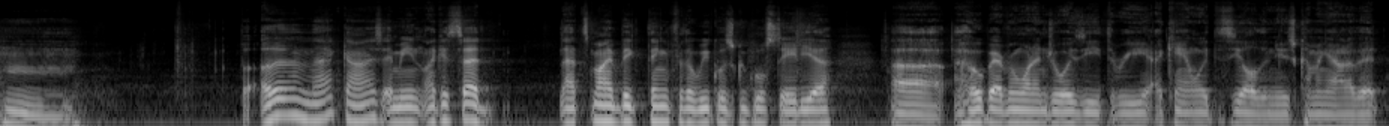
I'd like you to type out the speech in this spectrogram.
Hmm. But other than that, guys, I mean, like I said, that's my big thing for the week was Google Stadia. Uh, I hope everyone enjoys E3. I can't wait to see all the news coming out of it.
